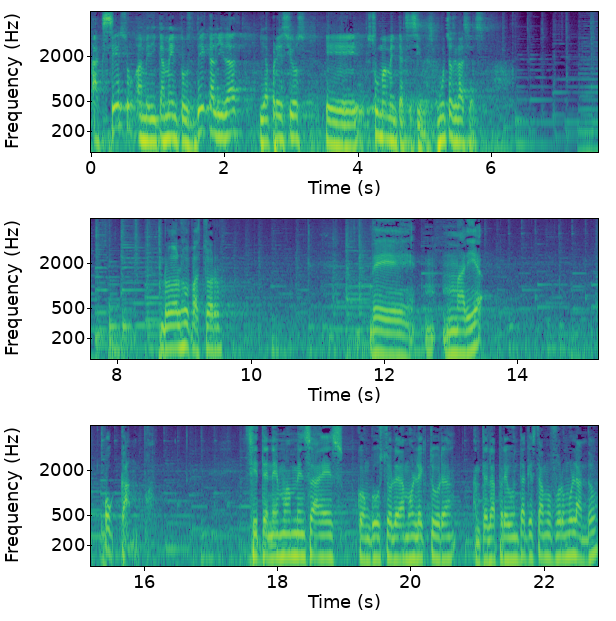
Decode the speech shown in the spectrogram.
acceso a medicamentos de calidad y a precios sumamente accesibles. Muchas gracias. Rodolfo Pastor de María Ocampo. Si tenemos mensajes, con gusto le damos lectura ante la pregunta que estamos formulando.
